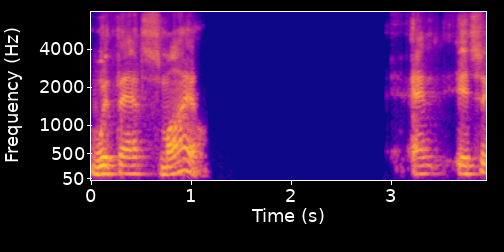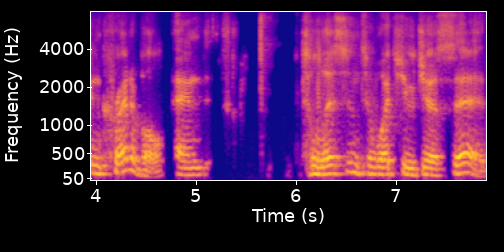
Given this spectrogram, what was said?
with that smile. And it's incredible and to listen to what you just said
